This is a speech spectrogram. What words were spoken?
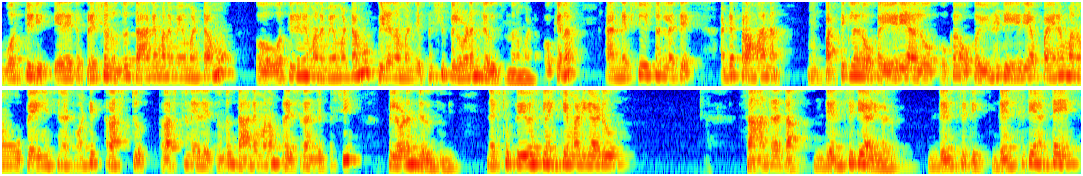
ఒత్తిడి ఏదైతే ప్రెషర్ ఉందో దాన్ని మనం ఏమంటాము? ఒత్తిడిని మనం ఏమంటాము? పీడనం అని చెప్పేసి పిలవడం జరుగుతుంది అనమాట ఓకేనా? అండ్ నెక్స్ట్ చూసినట్లయితే అంటే ప్రమాణ పర్టికులర్ ఒక ఏరియాలో ఒక ఒక యూనిట్ ఏరియా పైన మనం ఉపయోగించినటువంటి థ్రస్ట్ థ్రస్ట్ ఏదైతే ఉందో దాన్ని మనం ప్రెషర్ అని చెప్పేసి పిలవడం జరుగుతుంది. నెక్స్ట్ ప్రీవియస్లో ఇంకేం అడిగాడు? సాంద్రత డెన్సిటీ అడిగాడు. డెన్సిటీ డెన్సిటీ అంటే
